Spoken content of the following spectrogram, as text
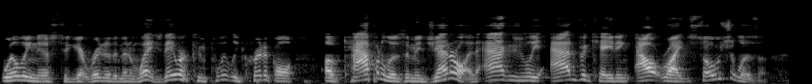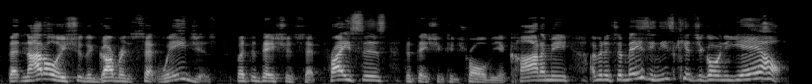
willingness to get rid of the minimum wage, they were completely critical of capitalism in general and actually advocating outright socialism. That not only should the government set wages, but that they should set prices, that they should control the economy. I mean, it's amazing. These kids are going to Yale.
